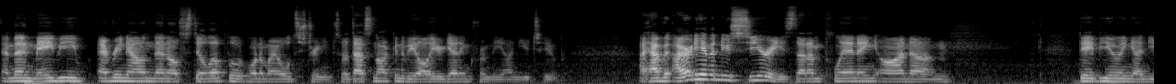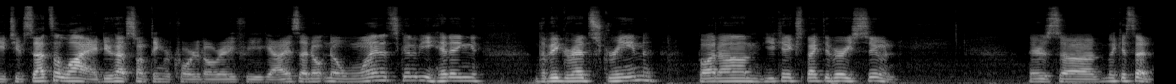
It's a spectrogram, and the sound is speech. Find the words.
and then maybe every now and then I'll still upload one of my old streams, but that's not gonna be all you're getting from me on YouTube. I have I already have a new series that I'm planning on um, debuting on YouTube. So that's a lie. I do have something recorded already for you guys. I don't know when it's going to be hitting the big red screen, but um, you can expect it very soon. There's uh, like I said,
